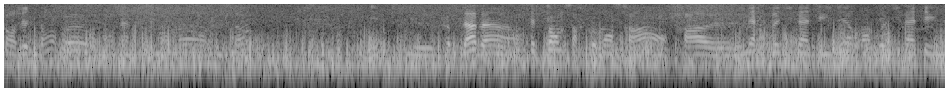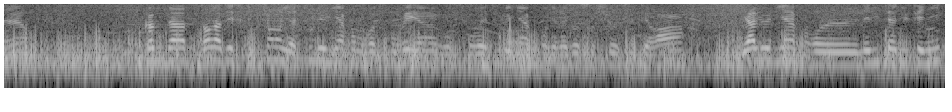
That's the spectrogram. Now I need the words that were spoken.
quand j'ai le temps, quand j'ai un petit moment comme ça. Et puis comme d'hab, hein, en septembre ça recommencera, on fera mercredi 21h, vendredi 21h. Comme d'hab, dans la description, il y a tous les liens pour me retrouver. Hein. Vous retrouverez tous les liens pour les réseaux sociaux, etc. Il y a le lien pour euh, du Phoenix.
